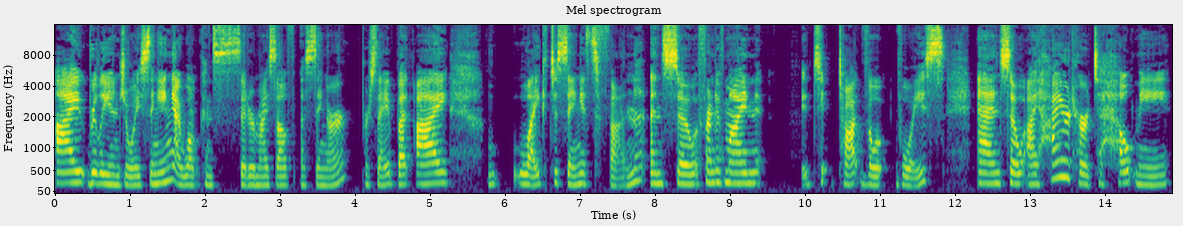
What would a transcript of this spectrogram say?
I really enjoy singing. I won't consider myself a singer per se, but I like to sing. It's fun. And so a friend of mine t- taught vo- voice. And so I hired her to help me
